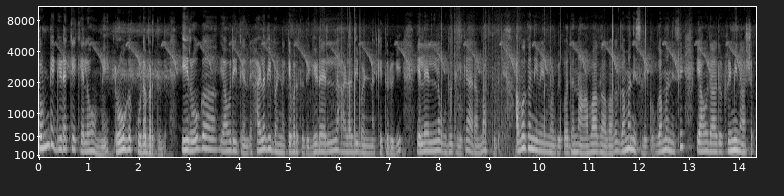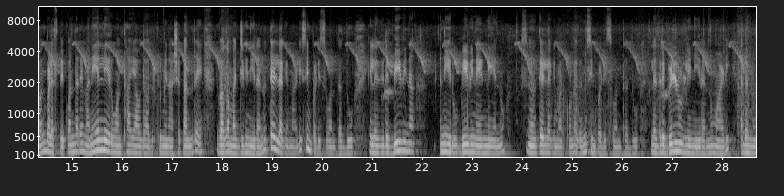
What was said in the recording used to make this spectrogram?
ತೊಂಡೆ ಗಿಡಕ್ಕೆ ಕೆಲವೊಮ್ಮೆ ರೋಗ ಕೂಡ ಬರ್ತದೆ. ಈ ರೋಗ ಯಾವ ರೀತಿ ಅಂದರೆ ಹಳದಿ ಬಣ್ಣಕ್ಕೆ ಬರ್ತದೆ. ಗಿಡ ಎಲ್ಲ ಹಳದಿ ಬಣ್ಣಕ್ಕೆ ತಿರುಗಿ ಎಲೆ ಎಲ್ಲ ಉದುರಲಿಕ್ಕೆ ಆರಂಭ ಆಗ್ತದೆ. ಆವಾಗ ನೀವೇನು ಮಾಡಬೇಕು? ಅದನ್ನು ಆವಾಗ ಆವಾಗ ಗಮನಿಸಬೇಕು. ಗಮನಿಸಿ ಯಾವುದಾದ್ರೂ ಕ್ರಿಮಿನಾಶಕವನ್ನು ಬಳಸಬೇಕು. ಅಂದರೆ ಮನೆಯಲ್ಲೇ ಇರುವಂತಹ ಯಾವುದಾದ್ರೂ ಕ್ರಿಮಿನಾಶಕ ಅಂದರೆ ಇವಾಗ ಮಜ್ಜಿಗೆ ನೀರನ್ನು ತೆಳ್ಳಗೆ ಮಾಡಿ ಸಿಂಪಡಿಸುವಂಥದ್ದು. ಇಲ್ಲದಿದ್ದರೆ ಬೇವಿನ ನೀರು, ಬೇವಿನ ಎಣ್ಣೆಯನ್ನು ತೆಳ್ಳಗೆ ಮಾಡಿಕೊಂಡು ಅದನ್ನು ಸಿಂಪಡಿಸುವಂಥದ್ದು, ಇಲ್ಲಂದರೆ ಬೆಳ್ಳುಳ್ಳಿ ನೀರನ್ನು ಮಾಡಿ ಅದನ್ನು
